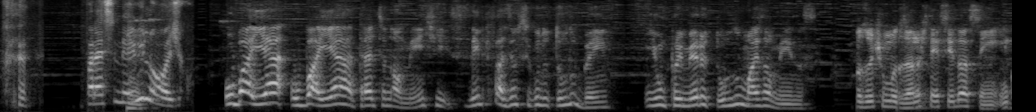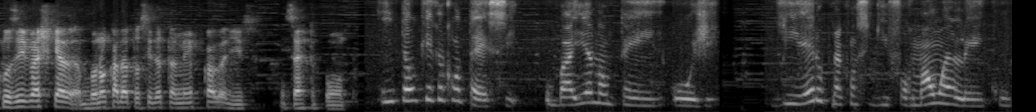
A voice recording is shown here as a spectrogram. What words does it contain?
Parece meio é. ilógico. O Bahia, o Bahia, tradicionalmente, sempre fazia um segundo turno bem. E um primeiro turno mais ou menos. Nos últimos anos tem sido assim. Inclusive, acho que a bronca da torcida também é por causa disso, em certo ponto. Então, o que que acontece? O Bahia não tem hoje dinheiro para conseguir formar um elenco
